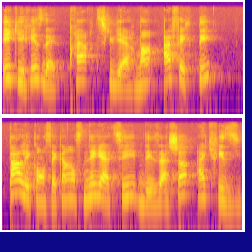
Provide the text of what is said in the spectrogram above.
et qui risquent d'être particulièrement affectées par les conséquences négatives des achats à crédit.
